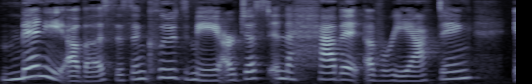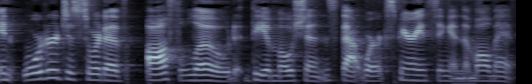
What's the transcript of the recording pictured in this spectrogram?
many of us this includes me are just in the habit of reacting in order to sort of offload the emotions that we're experiencing in the moment.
